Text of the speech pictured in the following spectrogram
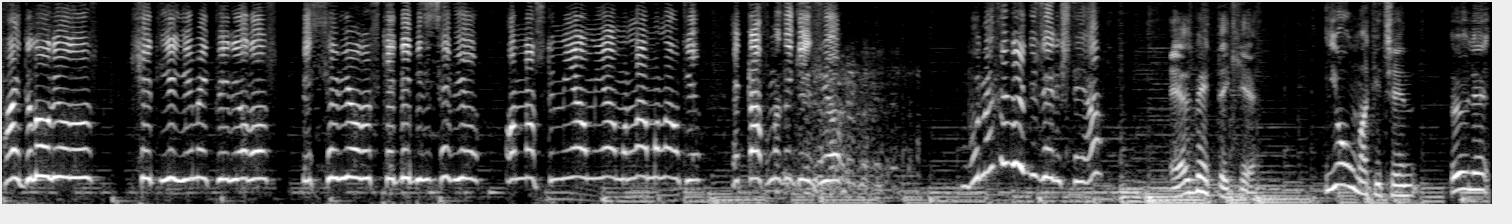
Faydalı oluyoruz. Kediye yemek veriyoruz. Ve seviyoruz. Kedi bizi seviyor. Ondan sonra miyav miyav mırlav mırlav diyor. Etrafımızda geziyor. Bu ne kadar güzel işte ya. Elbette ki. İyi olmak için öyle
